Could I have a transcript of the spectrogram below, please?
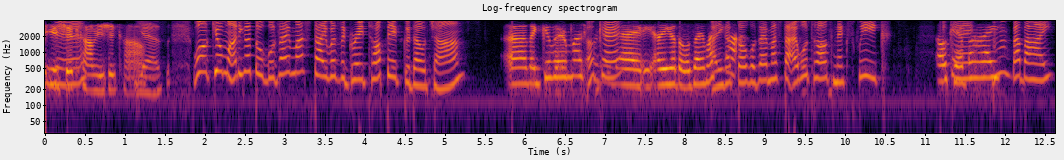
you should come. You should come. Yes. Well, 今日もありがとうございました。It was a great topic, Dao-chan. Uh, thank you very much okay. for today. ありがとうございました。ありがとうございました。I will talk next week. Okay, okay. bye. bye bye.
